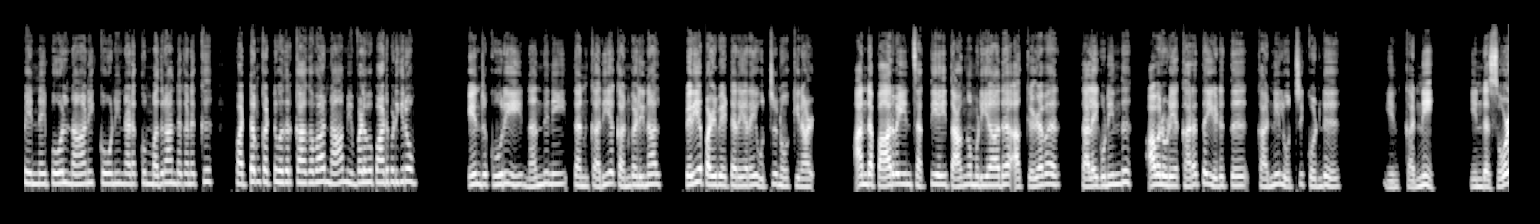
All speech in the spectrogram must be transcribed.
பெண்ணைப் போல் நாணிக் கோணி நடக்கும் மதுராந்தகனுக்கு பட்டம் கட்டுவதற்காகவா நாம் இவ்வளவு பாடுபடுகிறோம்? என்று கூறி நந்தினி தன் கரிய கண்களினால் பெரிய பழுவேட்டரையரை உற்று நோக்கினாள். அந்த பார்வையின் சக்தியை தாங்க முடியாத அக்கிழவர் தலைகுனிந்து அவளுடைய கரத்தை எடுத்து கண்ணில் ஒற்றிக்கொண்டு என் கண்ணே இந்த சோழ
